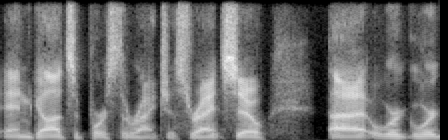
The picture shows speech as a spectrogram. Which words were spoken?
and God supports the righteous, right? So uh, we're, we're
